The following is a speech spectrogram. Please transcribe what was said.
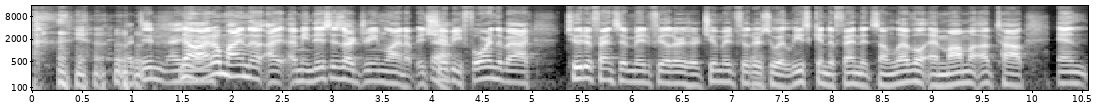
I didn't. I, No, uh, I don't mind the. I, I mean, this is our dream lineup. It should Yeah. be four in the back, two defensive midfielders or two midfielders who at least can defend at some level, and Mama up top. And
